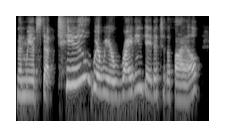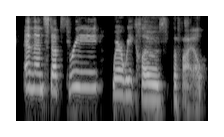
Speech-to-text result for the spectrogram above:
Then we have step two, where we are writing data to the file. And then step three, where we close the file.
